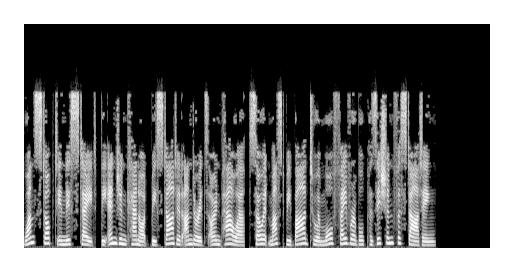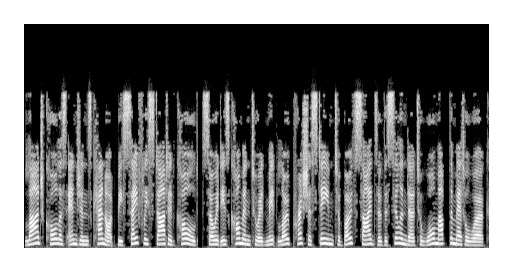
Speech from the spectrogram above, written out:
Once stopped in this state, the engine cannot be started under its own power, so it must be barred to a more favorable position for starting. Large Corliss engines cannot be safely started cold, so it is common to admit low-pressure steam to both sides of the cylinder to warm up the metalwork.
